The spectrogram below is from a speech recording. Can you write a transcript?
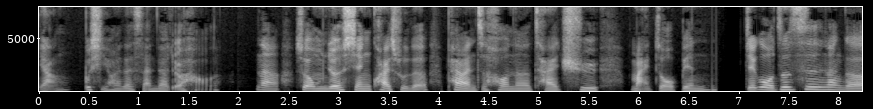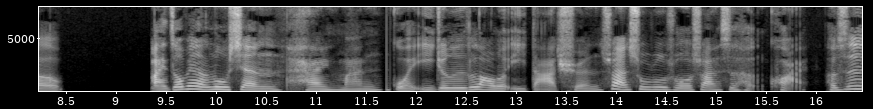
样，不喜欢再删掉就好了。那所以我们就先快速的拍完之后呢，才去买周边。结果这次那个买周边的路线还蛮诡异，就是绕了一大圈。虽然速度说算是很快，可是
